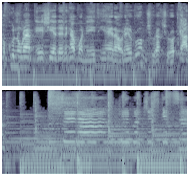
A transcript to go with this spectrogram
ขอบคุณโรงแรมเอเชียด้วยนะครับ วันนี้ที่ให้เราได้ร่วมชูรักชูรสกัน Será que vou te esquecer? Será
